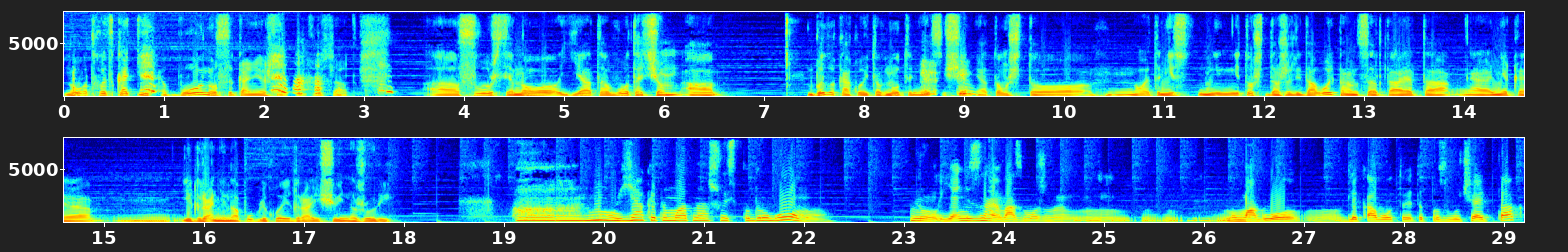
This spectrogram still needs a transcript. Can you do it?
Ну вот хоть какие-то бонусы, конечно, подлежат. А, слушайте, но я-то вот о чем. А, было какое-то внутреннее ощущение о том, что ну, это не, не, не то, что даже рядовой концерт, а это э, некая игра не на публику, а игра еще и на жюри. А, ну, я к этому отношусь по-другому. Ну, я не знаю, возможно, ну, могло э, для кого-то это прозвучать так,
